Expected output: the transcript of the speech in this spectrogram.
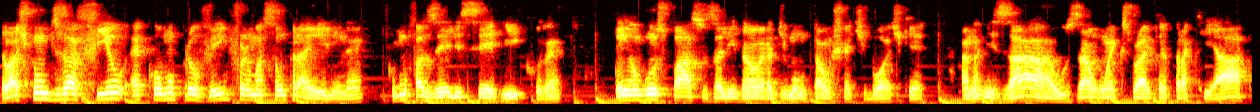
Eu acho que um desafio é como prover informação para ele, né? Como fazer ele ser rico, né? Tem alguns passos ali na hora de montar um chatbot, que é analisar, usar um X-Writer para criar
